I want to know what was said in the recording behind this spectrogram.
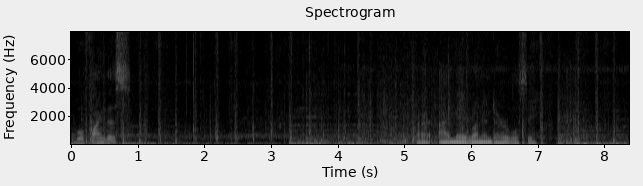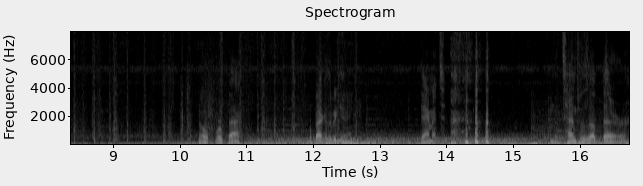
We will find this. Alright, I may run into her, we'll see. Nope, we're back. We're back at the beginning. Damn it. and the tent was up there.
